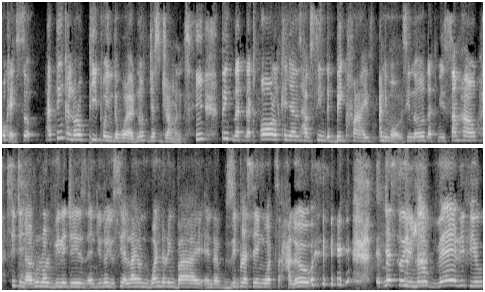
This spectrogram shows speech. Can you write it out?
Okay, so I think a lot of people in the world, not just Germans, think that, that all Kenyans have seen the big five animals, you know, that we somehow sit in our rural villages and, you know, you see a lion wandering by and a zebra saying, What's hello? just so you know, very few,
